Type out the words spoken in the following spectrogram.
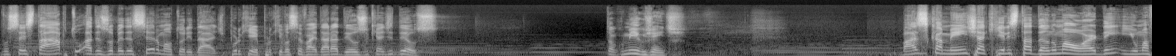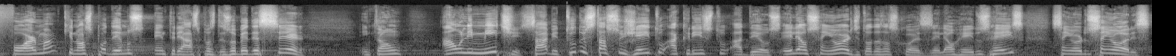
você está apto a desobedecer uma autoridade. Por quê? Porque você vai dar a Deus o que é de Deus. Estão comigo, gente? Basicamente, aqui ele está dando uma ordem e uma forma que nós podemos, entre aspas, desobedecer. Então, há um limite, sabe? Tudo está sujeito a Cristo, a Deus. Ele é o Senhor de todas as coisas. Ele é o Rei dos Reis, Senhor dos Senhores.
